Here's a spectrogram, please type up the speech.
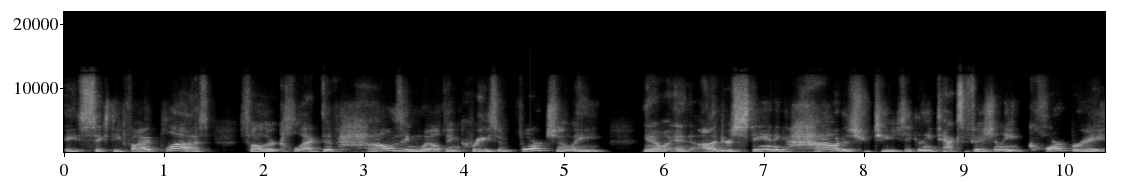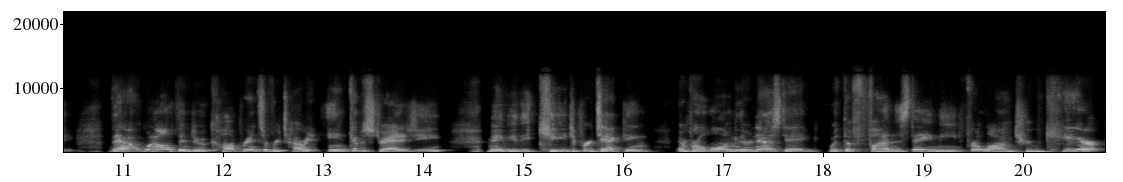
age 65 plus saw their collective housing wealth increase. Unfortunately, you know, and understanding how to strategically and tax efficiently incorporate that wealth into a comprehensive retirement income strategy may be the key to protecting and prolonging their nest egg with the funds they need for long term care.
